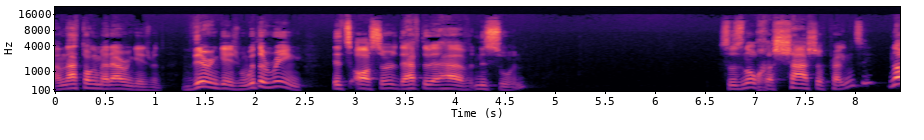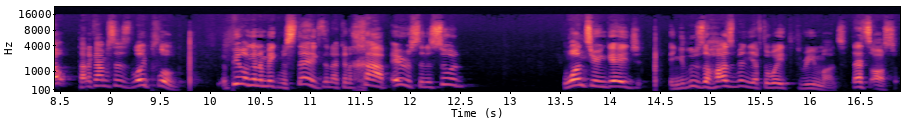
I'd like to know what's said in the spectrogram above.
I'm not talking about our engagement. Their engagement with a ring, it's usher. They have to have nisuin. So there's no chashash of pregnancy. No, Tanakam says loy plug. If people are going to make mistakes, they're not going to chab eris and nisuin. Once you're engaged and you lose a husband, you have to wait three months. That's usher.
